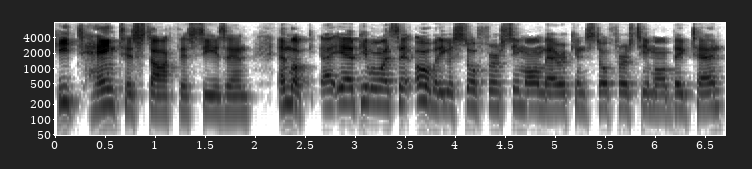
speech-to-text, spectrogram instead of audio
He tanked his stock this season. And look, uh, yeah, people might say, oh, but he was still first team All American, still first team All Big Ten.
